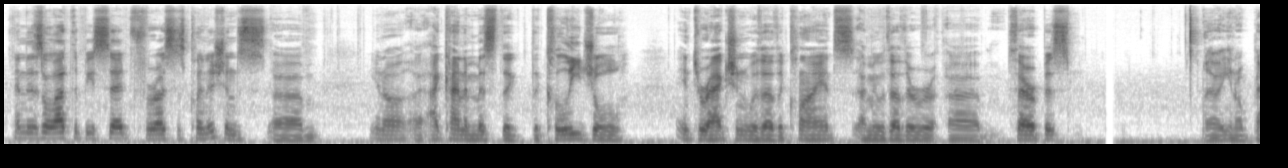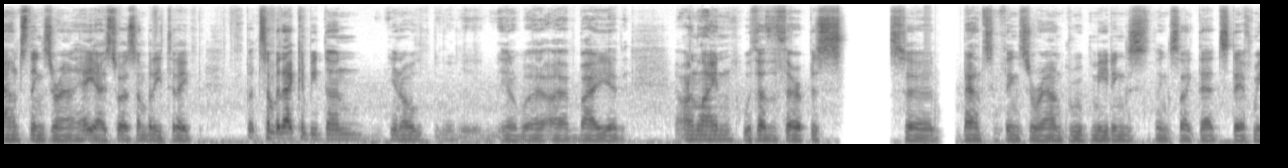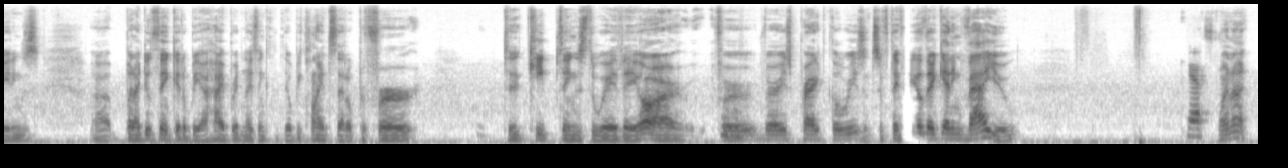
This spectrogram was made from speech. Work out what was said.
and there's a lot to be said for us as clinicians. Um, you know, I, I kind of miss the the collegial interaction with other clients. I mean, with other uh, therapists. Uh, you know, bounce things around. Hey, I saw somebody today, but some of that can be done. You know, you know, uh, uh by uh, online with other therapists, uh, bouncing things around, group meetings, things like that, staff meetings. But I do think it'll be a hybrid, and I think there'll be clients that'll prefer to keep things the way they are for mm-hmm. various practical reasons. If they feel they're getting value, yes, why not?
